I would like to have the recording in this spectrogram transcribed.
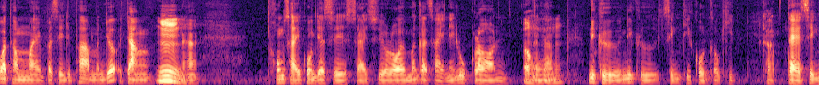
ว่าทำไมประสิทธิภาพมันเยอะจังอืมนะฮะ สงสัยคงจะใส่ใส่สเตียรอยด์เหมือนกับใส่ในลูกกรอนอ๋อนะครับนี่คือนี่คือสิ่งที่คนเขาคิดครับแต่สิ่ง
